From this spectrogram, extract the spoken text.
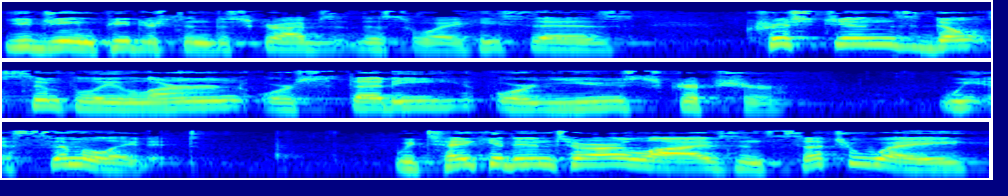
Eugene Peterson describes it this way. He says, Christians don't simply learn or study or use scripture we assimilate it. We take it into our lives in such a way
